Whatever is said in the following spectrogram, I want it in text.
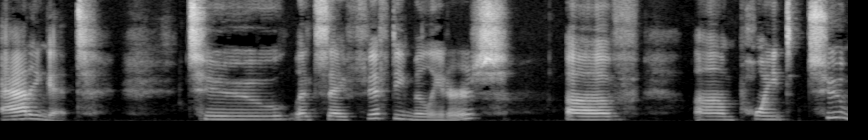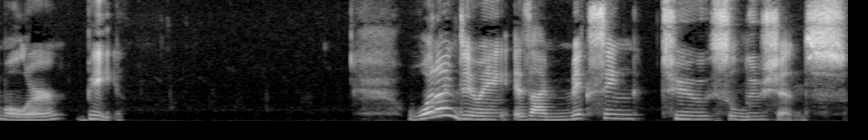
adding it to, let's say, 50 milliliters of um, 0.2 molar B. What I'm doing is I'm mixing two solutions.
